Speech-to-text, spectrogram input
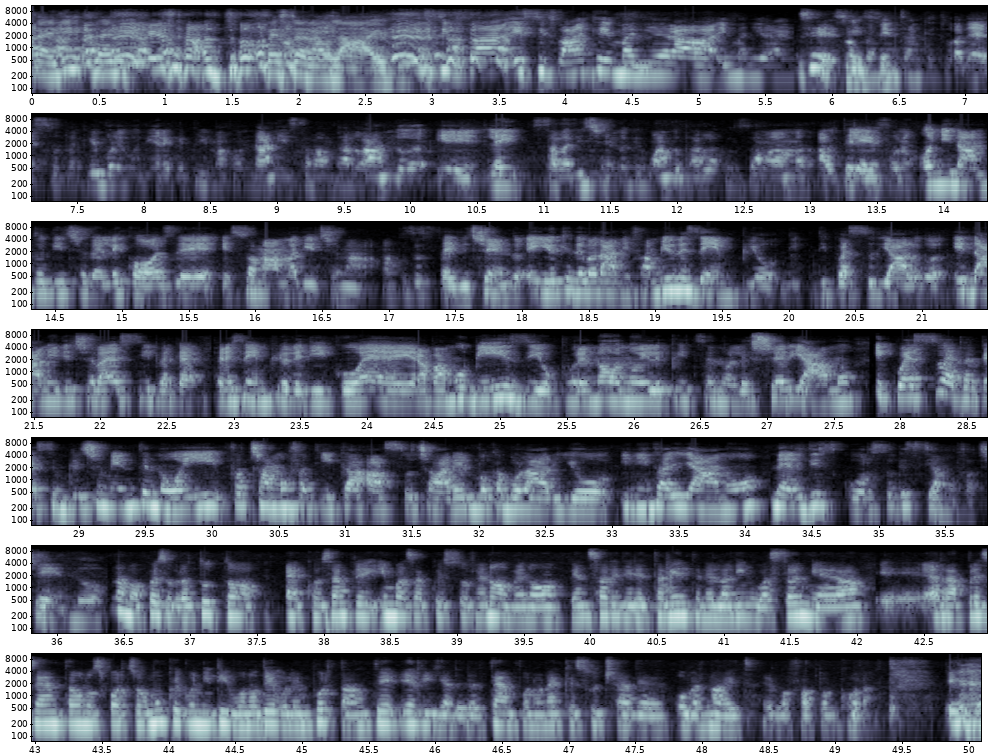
vedi, vedi. Esatto. Questo era un live. E si fa, e si fa anche in maniera. In maniera sì, esattamente sì, anche tu adesso. Perché io volevo dire che prima con Dani stavamo parlando e lei stava dicendo che quando parla con sua mamma al telefono ogni tanto dice delle cose e sua mamma dice: Ma, ma cosa stai dicendo? E io chiedevo a Dani, fammi un esempio di, di questo dialogo e Dani diceva eh sì perché per esempio le dico eh eravamo busy oppure no noi le pizze non le sceriamo e questo è perché semplicemente noi facciamo fatica a associare il vocabolario in italiano nel discorso che stiamo facendo. No, ma poi soprattutto, ecco, sempre in base a questo fenomeno, pensare direttamente nella lingua straniera eh, rappresenta uno sforzo comunque cognitivo notevole e importante e richiede del tempo, non è che succede overnight e l'ho fatto ancora. E...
